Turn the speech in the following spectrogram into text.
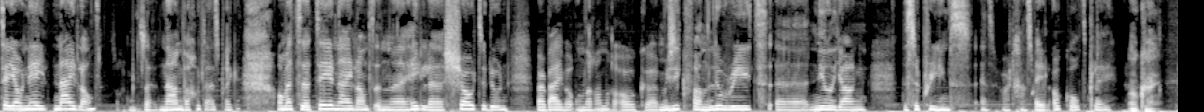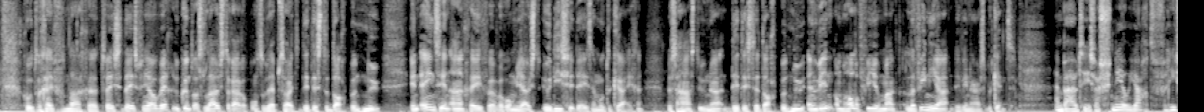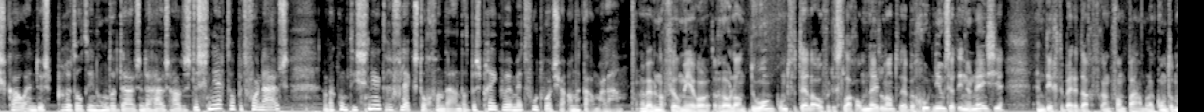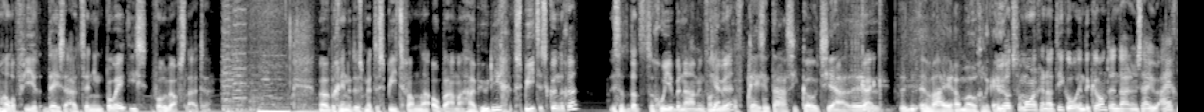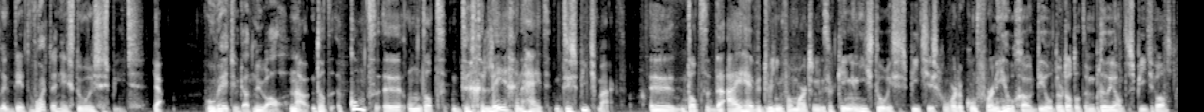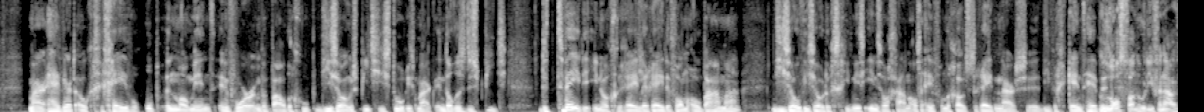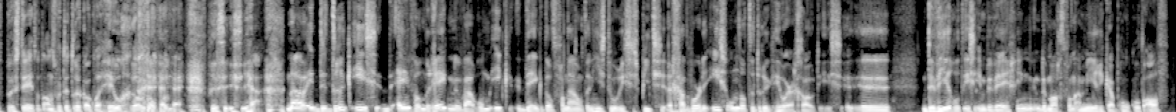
Theo, Nijland... Sorry, ik moet zijn naam wel goed uitspreken. Om met uh, Theo Nijland een uh, hele show te doen... waarbij we onder andere ook muziek van Lou Reed, Neil Young... The Supremes enzovoort gaan spelen. Ook Coldplay. Oké. Goed, we geven vandaag uh, twee cd's van jou weg. U kunt als luisteraar op onze website ditistedag.nu in één zin aangeven waarom juist u die cd's zou moeten krijgen. Dus haast u naar ditistedag.nu en win. Om half vier maakt Lavinia de winnaars bekend. En buiten is er sneeuwjacht, vrieskou en dus pruttelt in honderdduizenden huishoudens de snert op het fornuis. En waar komt die snertreflex toch vandaan? Dat bespreken we met foodwatcher Anneke Ammerlaan. We hebben nog veel meer hoor. Roland Duong komt vertellen over de slag om Nederland. We hebben goed nieuws uit Indonesië. En dichter bij de dag Frank van Pamelen komt om half vier deze uitzending poëtisch voor u afsluiten. Maar we beginnen dus met de speech van uh, Obama. Huib Hudig, speechdeskundige. Is dat, dat is een goede benaming van ja, u, hè? Of presentatiecoach, ja. Kijk. Een, een waaier aan mogelijkheden. U had vanmorgen een artikel in de krant en daarin zei u eigenlijk... dit wordt een historische speech. Ja. Hoe weet u dat nu al? Nou, dat komt uh, omdat de gelegenheid de speech maakt. Uh, dat de I Have a Dream van Martin Luther King een historische speech is geworden... komt voor een heel groot deel doordat het een briljante speech was. Maar hij werd ook gegeven op een moment en voor een bepaalde groep... die zo'n speech historisch maakt. En dat is de speech, de tweede inaugurele reden van Obama... die sowieso de geschiedenis in zal gaan als een van de grootste redenaars uh, die we gekend hebben. Los van hoe die vanavond presteert, want anders wordt de druk ook wel heel groot op hem. Precies, ja. Nou, de druk is een van de redenen waarom ik denk dat vanavond een historische speech gaat worden... is omdat de druk heel erg groot is. Uh, de wereld is in beweging, de macht van Amerika brokkelt af...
